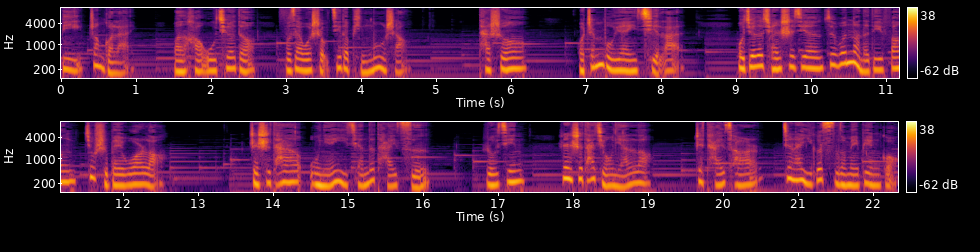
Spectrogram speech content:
臂转过来。完好无缺的浮在我手机的屏幕上。他说：“我真不愿意起来，我觉得全世界最温暖的地方就是被窝了。”这是他五年以前的台词，如今认识他九年了，这台词儿竟然一个字都没变过。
